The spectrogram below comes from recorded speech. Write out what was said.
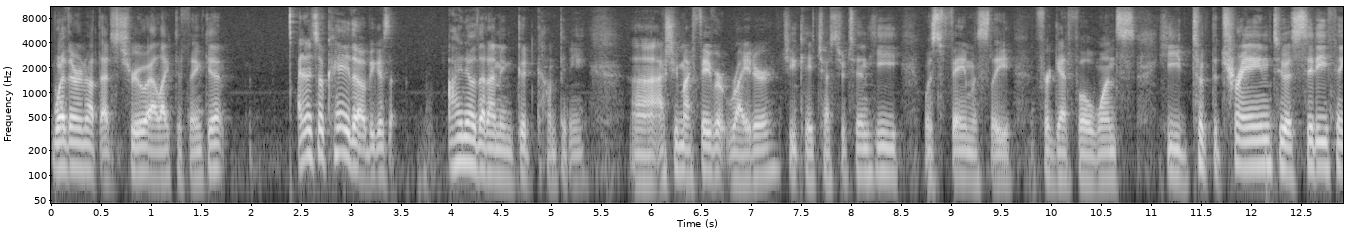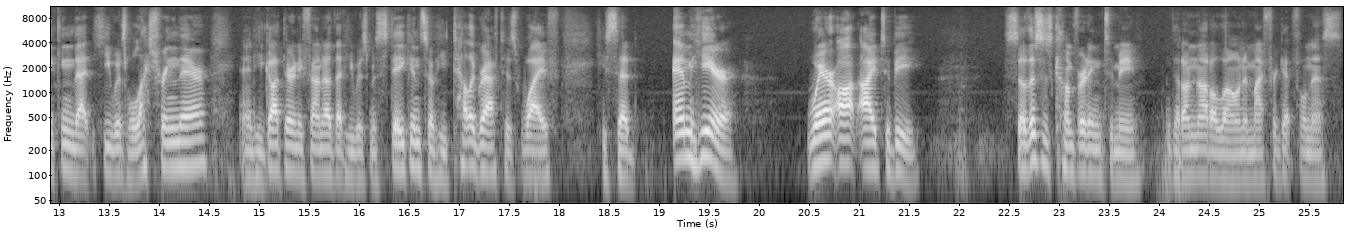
Whether or not that's true, I like to think it. And it's okay though, because I know that I'm in good company. Uh, actually, my favorite writer, G.K. Chesterton, he was famously forgetful. Once he took the train to a city thinking that he was lecturing there, and he got there and he found out that he was mistaken, so he telegraphed his wife. He said, Am here. Where ought I to be? So, this is comforting to me that I'm not alone in my forgetfulness.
